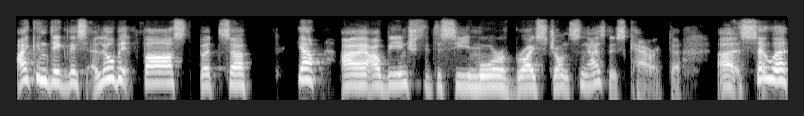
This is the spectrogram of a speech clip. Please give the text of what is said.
I can dig this a little bit fast, but uh, yeah, I, will be interested to see more of Bryce Johnson as this character. Uh, so, uh,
